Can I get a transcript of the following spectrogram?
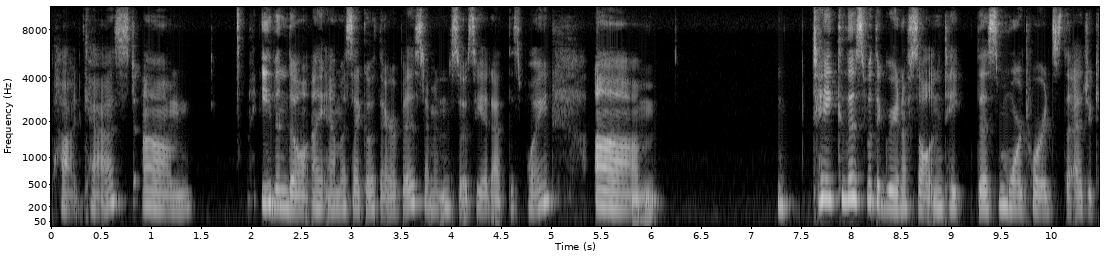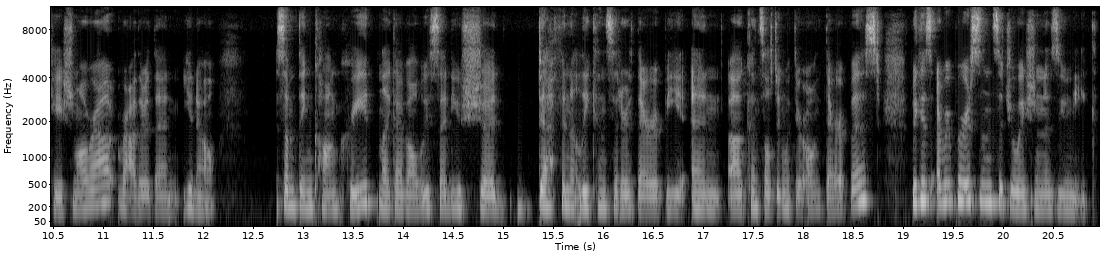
podcast. Um, even though I am a psychotherapist, I'm an associate at this point. Um, take this with a grain of salt and take this more towards the educational route rather than, you know, something concrete. Like I've always said, you should definitely consider therapy and uh, consulting with your own therapist because every person's situation is unique.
